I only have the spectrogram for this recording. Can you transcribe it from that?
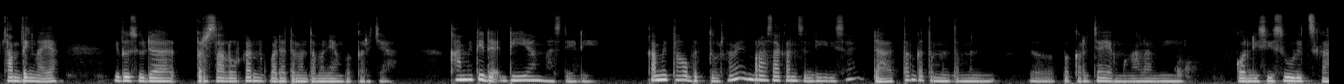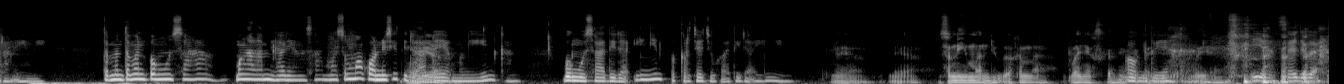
something lah ya itu sudah tersalurkan kepada teman-teman yang bekerja. Kami tidak diam Mas Dedi kami tahu betul, kami merasakan sendiri. Saya datang ke teman-teman e, pekerja yang mengalami kondisi sulit sekarang ini. Teman-teman pengusaha mengalami hal yang sama. Semua kondisi tidak oh, ada iya. yang menginginkan. Pengusaha tidak ingin, pekerja juga tidak ingin. Ya, ya. Seniman juga kena banyak sekali. Oh gitu ya. Iya. iya, saya juga.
